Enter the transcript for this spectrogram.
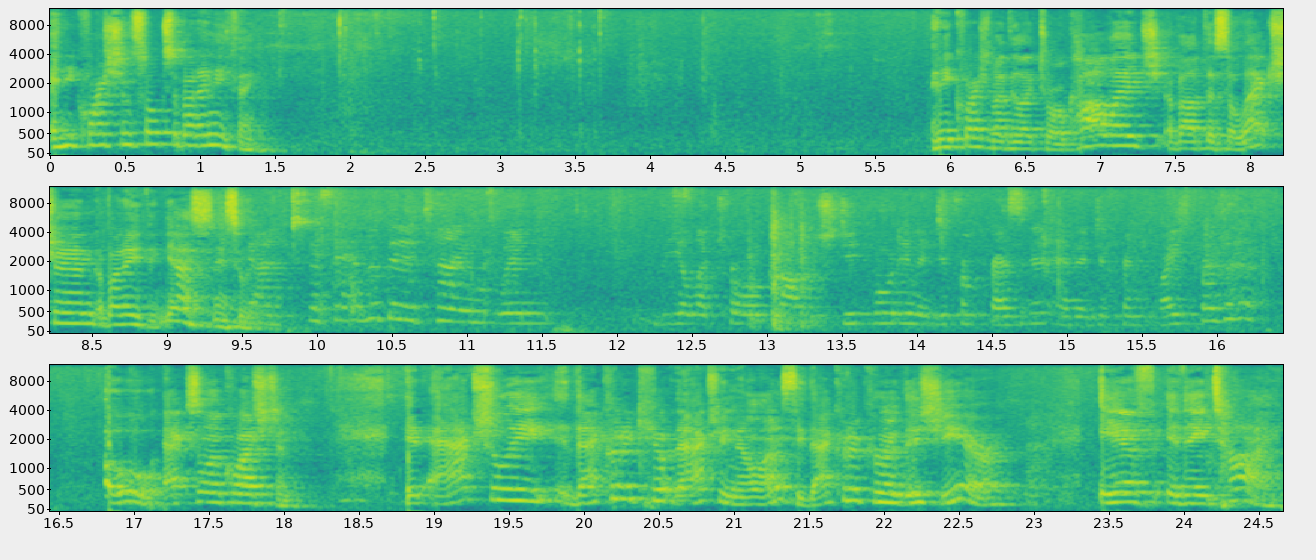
Any questions, folks, about anything? Any question about the Electoral College, about this election, about anything? Yes, Nancy. John, has there ever been a time when the Electoral College did vote in a different president and a different vice president? Oh, excellent question. It actually, that could occur, actually, no, honestly, that could occur this year if they tie.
